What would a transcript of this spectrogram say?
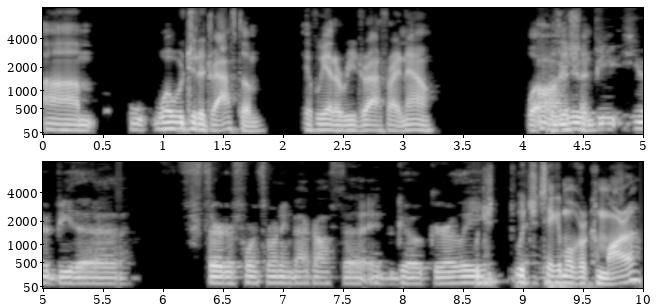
Um, what would you to draft him if we had a redraft right now? What oh, he position? would be he would be the third or fourth running back off the. It would go Gurley. would, you, would you take him over Kamara?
